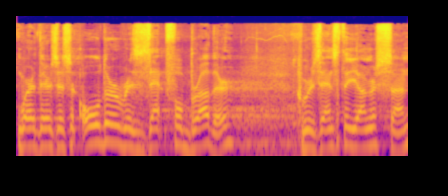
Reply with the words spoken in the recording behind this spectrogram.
where there's this older, resentful brother who resents the younger son.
